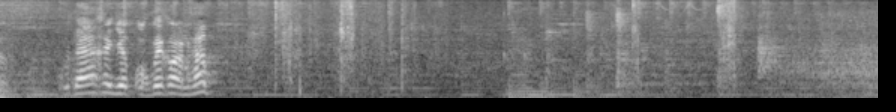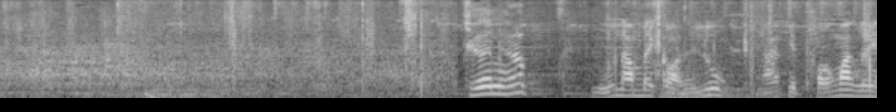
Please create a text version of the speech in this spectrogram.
อคุณนาขยับออกไปก่อนครับ เชิญครับ หนูนำไปก่อนเลยลูกน้าเจ็บท้องมากเลย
